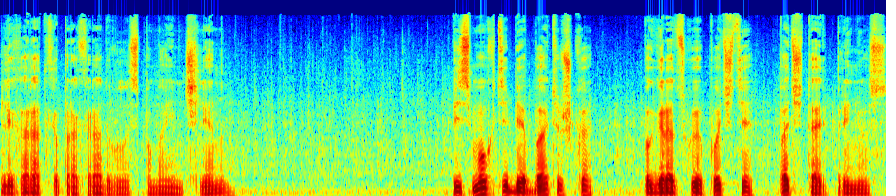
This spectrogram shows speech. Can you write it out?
Лихорадка прокрадывалась по моим членам. Письмо к тебе, батюшка, по городской почте почтарь принес.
